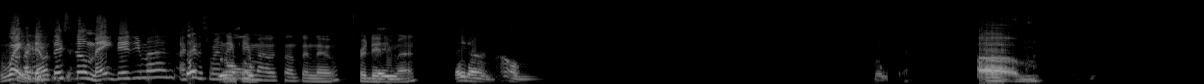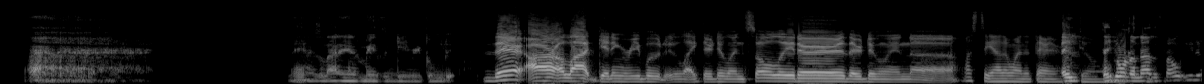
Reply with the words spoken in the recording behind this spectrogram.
wait, I don't they Digimon. still make Digimon? I They could have sworn they came out with something new for They- Digimon. They done. I don't. Um. Man, there's a lot of animes that get rebooted. There are a lot getting rebooted. Like they're doing Soul Eater. They're doing uh, what's the other one that they're They, doing? they doing another Soul Eater?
